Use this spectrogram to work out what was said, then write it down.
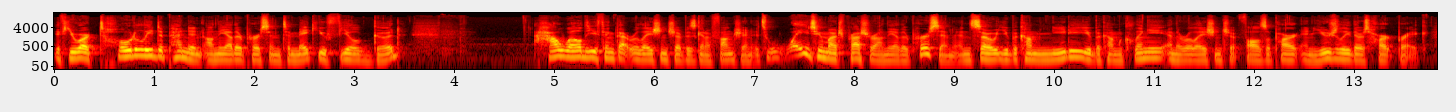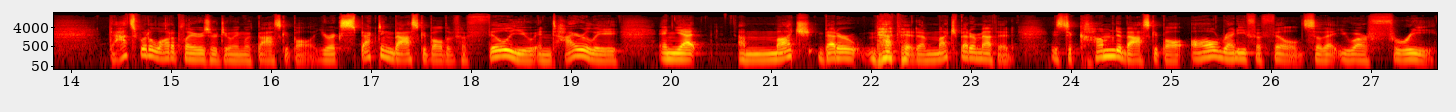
If you are totally dependent on the other person to make you feel good, how well do you think that relationship is going to function? It's way too much pressure on the other person. And so you become needy, you become clingy, and the relationship falls apart. And usually there's heartbreak. That's what a lot of players are doing with basketball. You're expecting basketball to fulfill you entirely, and yet a much better method, a much better method is to come to basketball already fulfilled so that you are free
